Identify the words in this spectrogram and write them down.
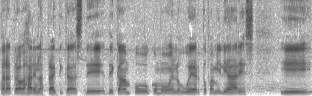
para trabajar en las prácticas de, campo, como en los huertos familiares, y,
